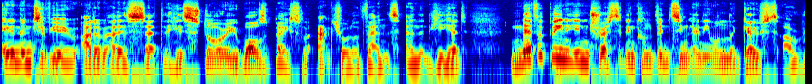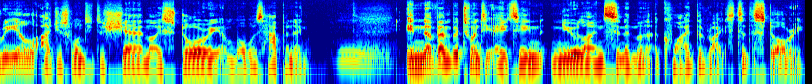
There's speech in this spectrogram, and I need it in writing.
in an interview, Adam Ellis said that his story was based on actual events and that he had never been interested in convincing anyone that ghosts are real. I just wanted to share my story and what was happening. In November 2018, New Line Cinema acquired the rights to the story.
